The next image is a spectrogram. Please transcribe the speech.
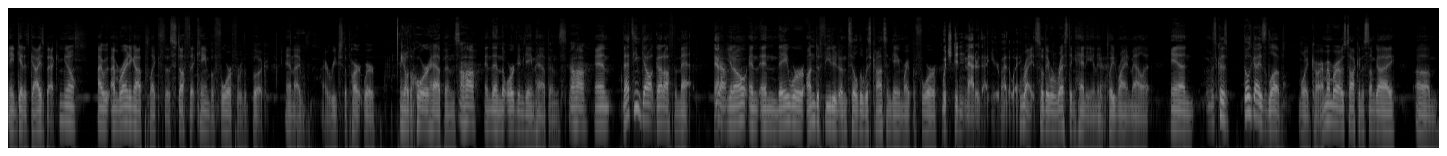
and he'd get his guys back. And, you know, I, w- I'm writing up like the stuff that came before for the book, and I I reached the part where, you know, the horror happens, Uh-huh. and then the Oregon game happens, Uh huh. and that team got got off the mat. Yeah. You know, and, and they were undefeated until the Wisconsin game right before which didn't matter that year, by the way. Right. So they were resting Henne and they played Ryan Mallett. And it's because those guys loved Lloyd Carr. I remember I was talking to some guy um,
